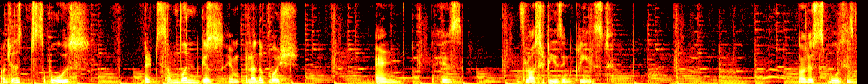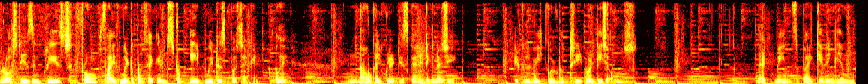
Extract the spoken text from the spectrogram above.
Now just suppose that someone gives him another push and his velocity is increased. Now just suppose his velocity is increased from 5 meter per second to 8 meters per second. Okay. Now calculate his kinetic energy. It will be equal to 320 joules. That means by giving him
